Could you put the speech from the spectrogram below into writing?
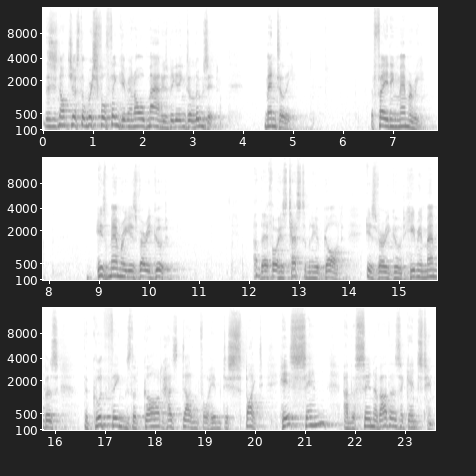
This is not just the wishful thinking of an old man who's beginning to lose it mentally, a fading memory. His memory is very good, and therefore his testimony of God is very good. He remembers the good things that God has done for him despite his sin and the sin of others against him.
